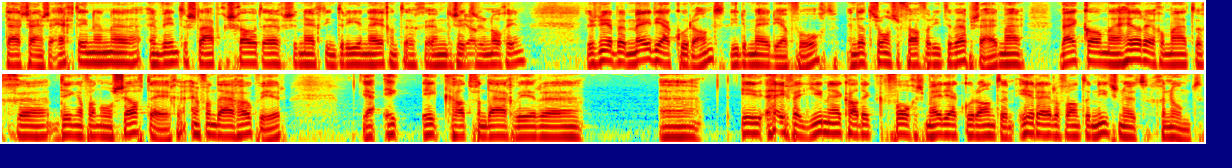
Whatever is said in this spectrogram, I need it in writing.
daar zijn ze echt in een, eh, een winterslaap geschoten ergens in 1993. En daar zitten Ja. ze nog in. Dus nu hebben we Media Courant, die de media volgt. En dat is onze favoriete website. Maar wij komen heel regelmatig eh, dingen van onszelf tegen. En vandaag ook weer. Ja, ik, ik had vandaag weer... Eva Jinek had ik volgens Mediacourant een irrelevante nietsnut genoemd.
